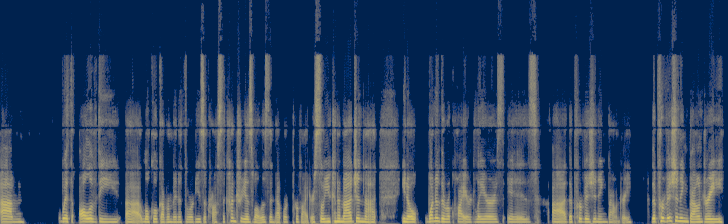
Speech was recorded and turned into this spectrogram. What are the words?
Um, with all of the uh, local government authorities across the country as well as the network providers. So you can imagine that, you know, one of the required layers is uh, the provisioning boundary. The provisioning boundary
